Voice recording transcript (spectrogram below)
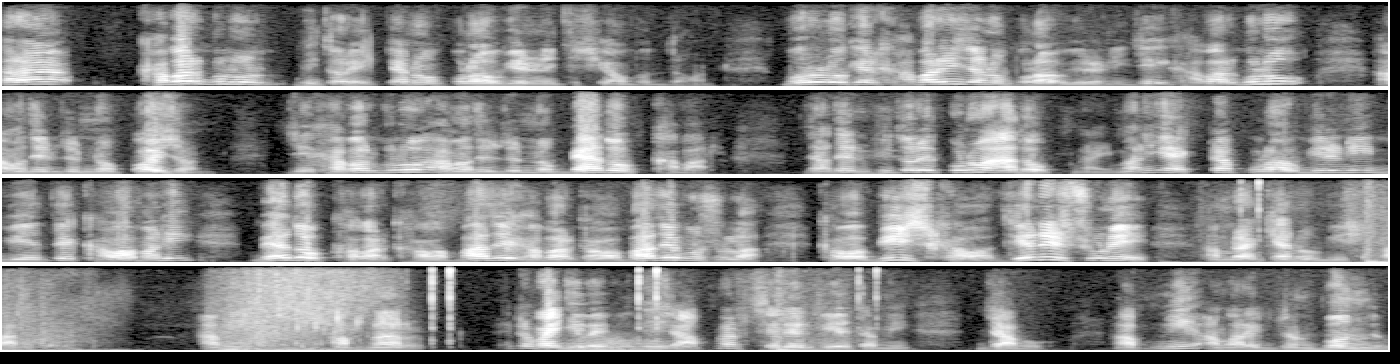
তারা খাবারগুলোর ভিতরে কেন পোলাও বিরিয়ানিতে সীমাবদ্ধ হন? বড় লোকের খাবারই যেন পোলাও বিরিয়ানি, যেই খাবারগুলো আমাদের জন্য পয়জন যে খাবারগুলো আমাদের জন্য বেদব খাবার, যাদের ভিতরে কোনো আদব নাই। মানে একটা পোলাও বিরিয়ানি, বিয়েতে খাওয়া মানে বেদব খাবার খাওয়া, বাজে খাবার খাওয়া, বাজে মশলা খাওয়া, বিষ খাওয়া, জেনে শুনে আমরা কেন বিষ পান করি? আমি আপনার এটা বাইদি ভাই বলছি আপনার ছেলের বিয়েতে আমি যাব। আপনি আমার একজন বন্ধু।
